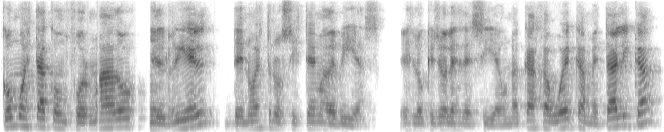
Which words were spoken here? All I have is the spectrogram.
cómo está conformado el riel de nuestro sistema de vías. Es lo que yo les decía, una caja hueca metálica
